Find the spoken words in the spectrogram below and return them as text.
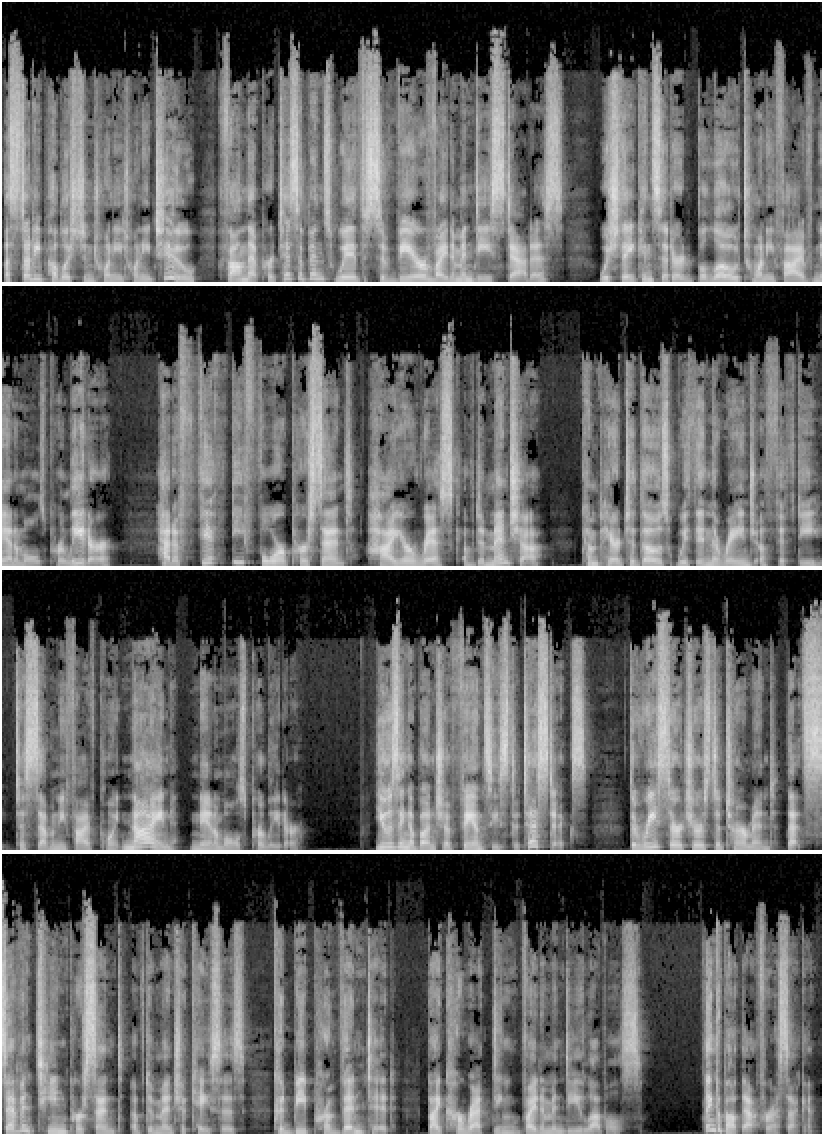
A study published in 2022 found that participants with severe vitamin D status, which they considered below 25 nanomoles per liter, had a 54% higher risk of dementia compared to those within the range of 50 to 75.9 nanomoles per liter. Using a bunch of fancy statistics, the researchers determined that 17% of dementia cases could be prevented by correcting vitamin D levels. Think about that for a second.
